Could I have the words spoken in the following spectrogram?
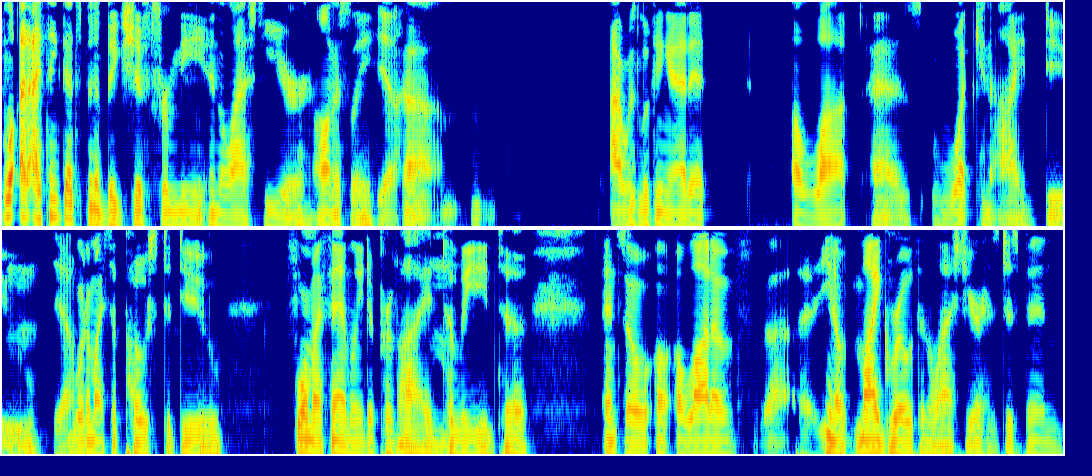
well and I think that's been a big shift for me in the last year honestly yeah um, I was looking at it a lot as what can I do? yeah What am I supposed to do for my family to provide, to Mm. lead, to and so a, a lot of uh, you know my growth in the last year has just been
